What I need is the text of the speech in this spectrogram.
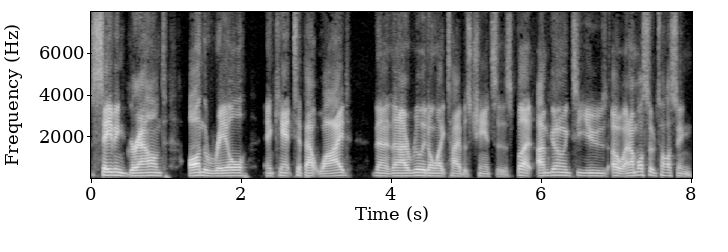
saving ground on the rail and can't tip out wide, then then I really don't like Taiba's chances. But I'm going to use oh, and I'm also tossing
